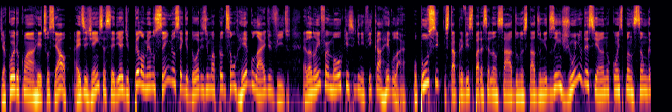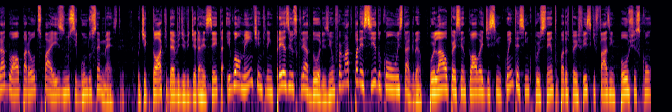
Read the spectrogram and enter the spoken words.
De acordo com a rede social, a exigência seria de pelo menos 100 mil seguidores e uma produção regular de vídeos. Ela não informou o que significa regular. O Pulse está previsto para ser lançado nos Estados Unidos em junho desse ano, com expansão gradual para outros países no segundo semestre. O TikTok deve dividir a receita igualmente entre a empresa e os criadores, em um formato parecido com o Instagram. Por lá, o percentual é de 55% para os perfis que fazem posts com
